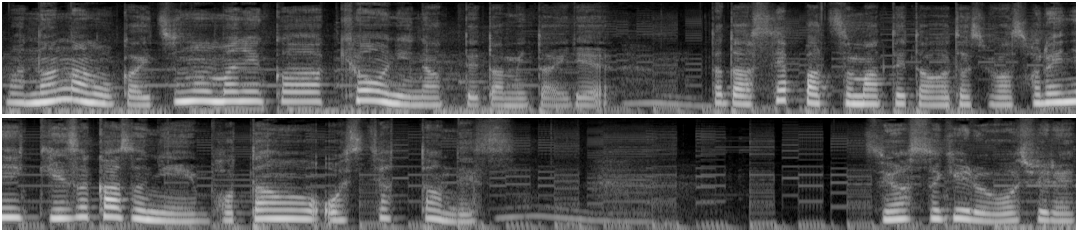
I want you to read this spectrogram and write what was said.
まあ何なのかいつの間にか強になってたみたいでただ切羽詰まってた私はそれに気づかずにボタンを押しちゃったんです。強すぎるウォシュレッ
